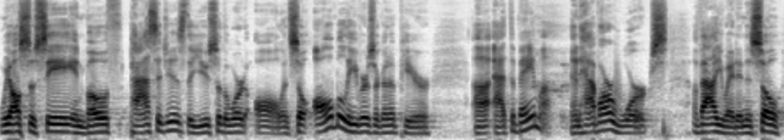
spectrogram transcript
we also see in both passages the use of the word all. And so all believers are going to appear uh, at the Bema and have our works evaluated. And so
